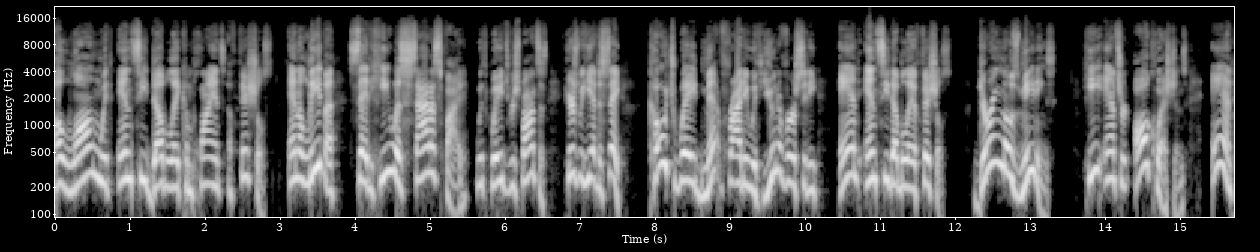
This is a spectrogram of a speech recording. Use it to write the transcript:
along with NCAA compliance officials. And Alleva said he was satisfied with Wade's responses. Here's what he had to say. Coach Wade met Friday with university and NCAA officials. During those meetings, he answered all questions and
